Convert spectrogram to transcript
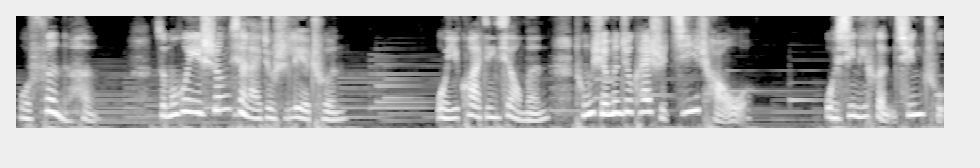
我愤恨，怎么会一生下来就是裂唇？我一跨进校门，同学们就开始讥嘲我。我心里很清楚，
